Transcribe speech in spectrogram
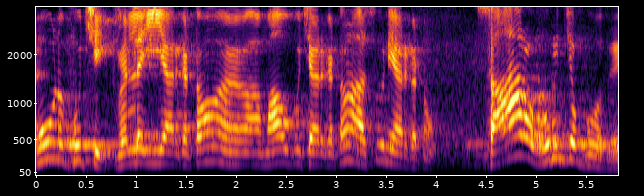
மூணு பூச்சி வெள்ளை ஈயாக இருக்கட்டும் மாவு பூச்சியாக இருக்கட்டும் அசுவினியாக இருக்கட்டும் சாரை உறிஞ்சும் போது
